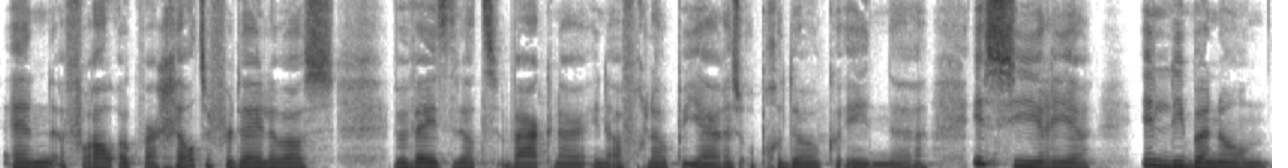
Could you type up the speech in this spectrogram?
en vooral ook waar geld te verdelen was. We weten dat Wagner in de afgelopen jaren is opgedoken in, uh, in Syrië, in Libanon,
